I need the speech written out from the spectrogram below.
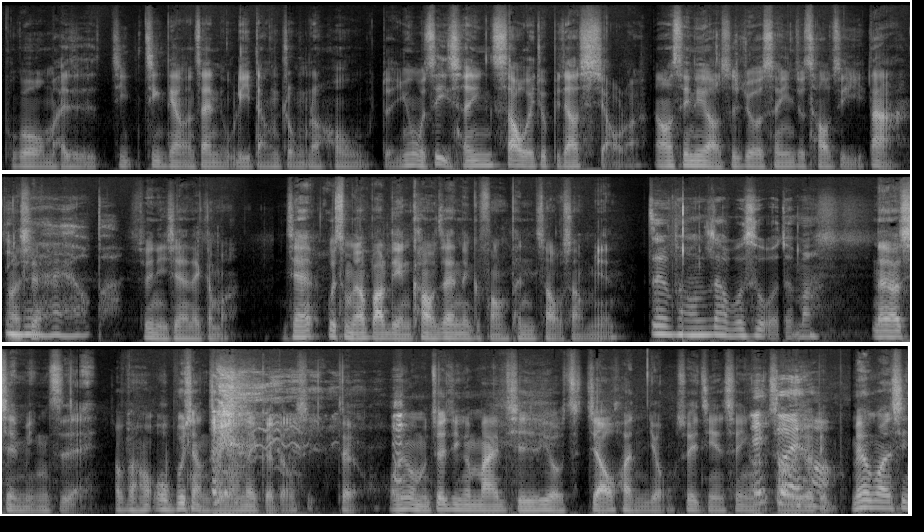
不过我们还是尽尽量的在努力当中。然后，对，因为我自己声音稍微就比较小了，然后 Cindy 老师就声音就超级大。应该还好吧？所以你现在在干嘛？你现在为什么要把脸靠在那个防喷罩上面？这个防喷罩不是我的吗？那要写名字哎，我不，我不想再用那个东西。对，因为我们最近的麦其实有交换用，所以今天声音稍微有点没有关系。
